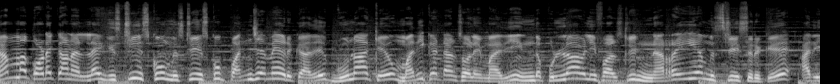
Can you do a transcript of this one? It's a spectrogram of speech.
நம்ம கொடைக்கானல்ல ஹிஸ்ட்ரிஸ்க்கும் மிஸ்ட்ரிஸ்க்கும் பஞ்சமே இருக்காது. குணா கேவ் மதிக்கட்டான் சோலை மாதிரி இந்த புல்லாவெளி ஃபால்ஸ்லயும் நிறைய மிஸ்ட்ரிஸ் இருக்கு அது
